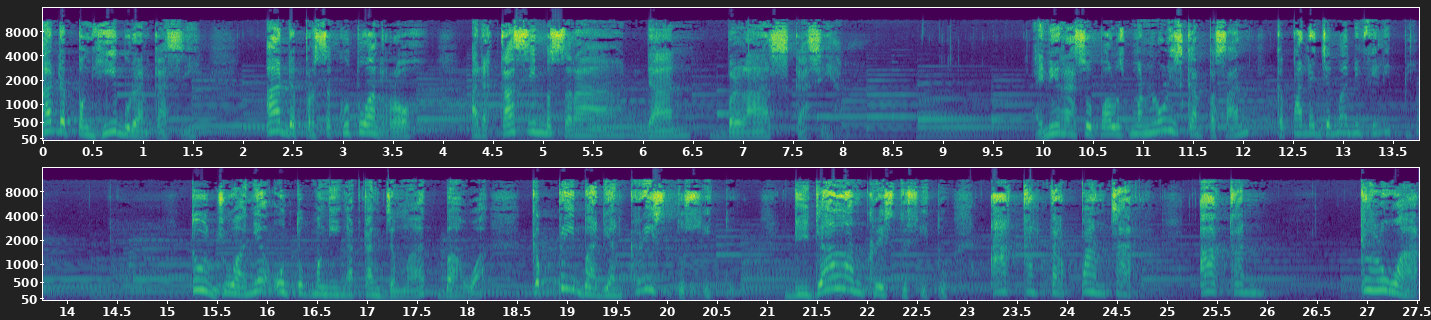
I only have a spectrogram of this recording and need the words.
ada penghiburan kasih, ada persekutuan roh, ada kasih mesra dan belas kasihan. Ini Rasul Paulus menuliskan pesan kepada jemaat di Filipi. Tujuannya untuk mengingatkan jemaat bahwa kepribadian Kristus itu di dalam Kristus itu akan terpancar, akan keluar,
